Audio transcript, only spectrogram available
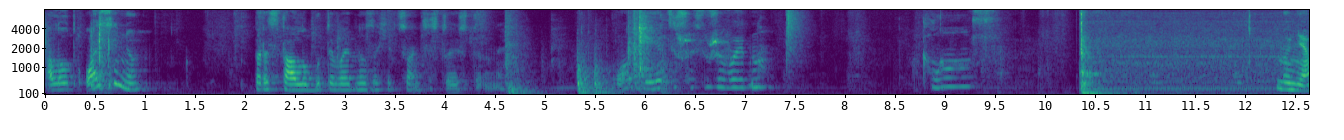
але от осінню перестало бути видно захід сонця з тої сторони. О, здається, щось вже видно. Клас. Ну ні,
